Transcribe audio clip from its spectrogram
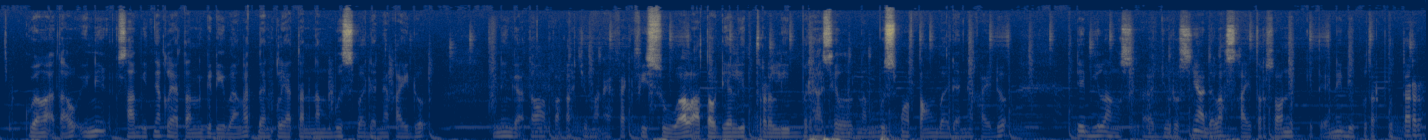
gue nggak tahu ini sabitnya kelihatan gede banget dan kelihatan nembus badannya Kaido. Ini nggak tahu apakah cuma efek visual atau dia literally berhasil nembus motong badannya Kaido. Dia bilang uh, jurusnya adalah Scyther Sonic gitu. Ini diputar-putar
